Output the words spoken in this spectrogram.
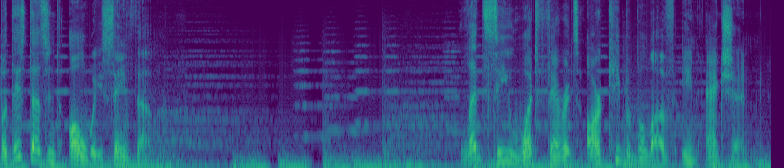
but this doesn't always save them. Let's see what ferrets are capable of in action.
